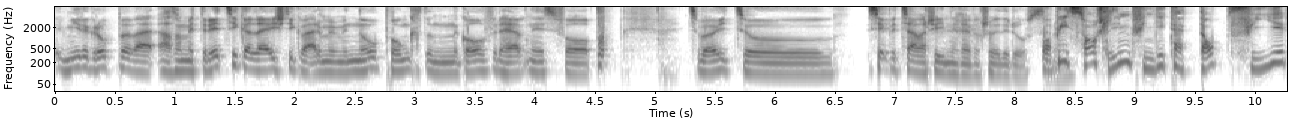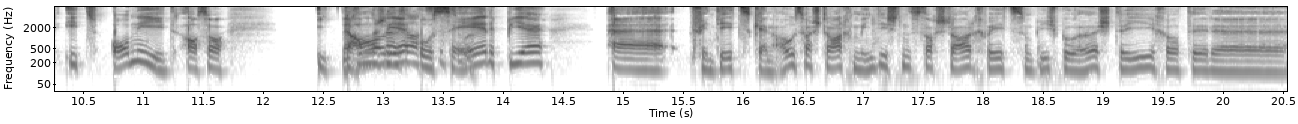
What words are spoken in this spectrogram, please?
in meiner Gruppe, wär, also mit der jetzigen Leistung wären wir mit 0 Punkten und einem Goalverhältnis von 2 zu 17 wahrscheinlich einfach schon wieder raus. Wobei, so schlimm finde ich den Top 4 jetzt auch nicht. Also, Italien und Satz dazu. Äh, finde ich jetzt genauso stark, mindestens so stark wie zum Beispiel Österreich oder, äh,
